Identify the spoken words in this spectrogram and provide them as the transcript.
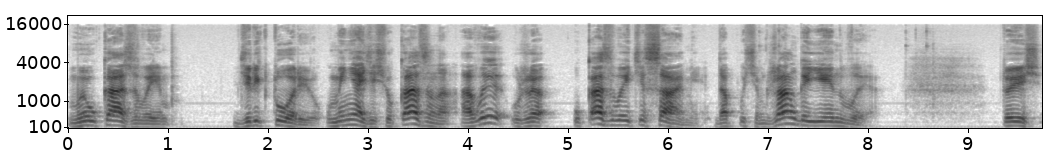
мы указываем директорию. У меня здесь указано, а вы уже указываете сами. Допустим, Django ENV. То есть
